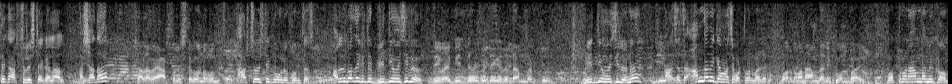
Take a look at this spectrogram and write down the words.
থেকে আটচল্লিশ টাকা লাল। আর সাদা? সাদা ভাই আটচল্লিশ থেকে উনপঞ্চাশ আটচল্লিশ থেকে উনপঞ্চাশ আলুর বাজার কিছু বৃদ্ধি হয়েছিল? জি ভাই বৃদ্ধি হয়েছে দেখে তো দাম বাড়তি। বৃদ্ধি হয়েছিল না? আচ্ছা আচ্ছা আমদানি কেমন আছে বর্তমান বাজারে? বর্তমানে আমদানি কম ভাই। বর্তমানে আমদানি কম?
